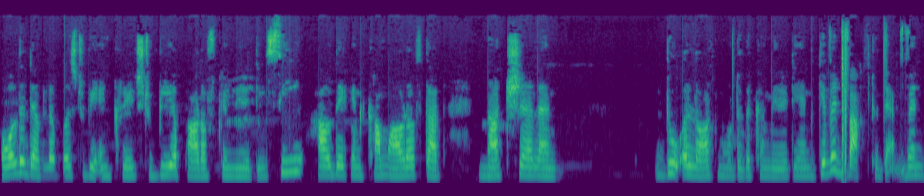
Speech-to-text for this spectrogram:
all the developers to be encouraged to be a part of community, see how they can come out of that nutshell and do a lot more to the community and give it back to them. When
